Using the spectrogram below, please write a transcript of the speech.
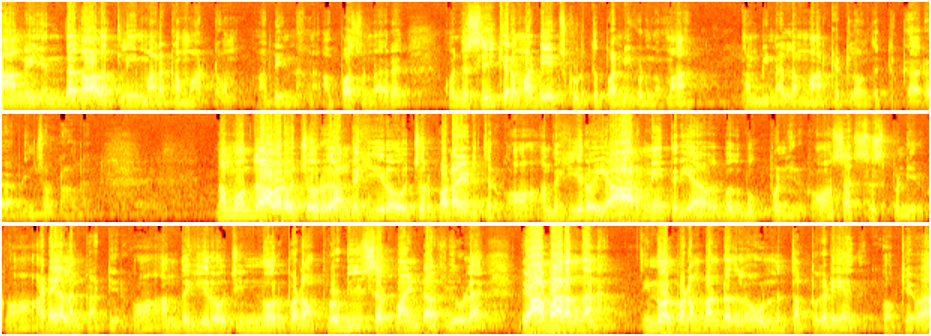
நாங்கள் எந்த காலத்துலேயும் மறக்க மாட்டோம் அப்படின்னாங்க. அப்பா சொன்னார் கொஞ்சம் சீக்கிரமாக டேட்ஸ் கொடுத்து பண்ணி கொடுங்கம்மா. தம்பி நல்ல மார்க்கெட்டில் வந்துட்டுருக்காரு அப்படின்னு சொல்கிறாங்க நம்ம வந்து அவரை வச்சு ஒரு அந்த ஹீரோ வச்சு ஒரு படம் எடுத்திருக்கோம். அந்த ஹீரோ யாருன்னே தெரியாத போது புக் பண்ணியிருக்கோம் சக்ஸஸ் பண்ணியிருக்கோம் அடையாளம் காட்டியிருக்கோம். அந்த ஹீரோ வச்சு இன்னொரு படம் ப்ரொடியூசர் பாயிண்ட் ஆஃப் வியூவில் வியாபாரம் தானே. இன்னொரு படம் பண்ணுறதுல ஒன்றும் தப்பு கிடையாது. ஓகேவா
